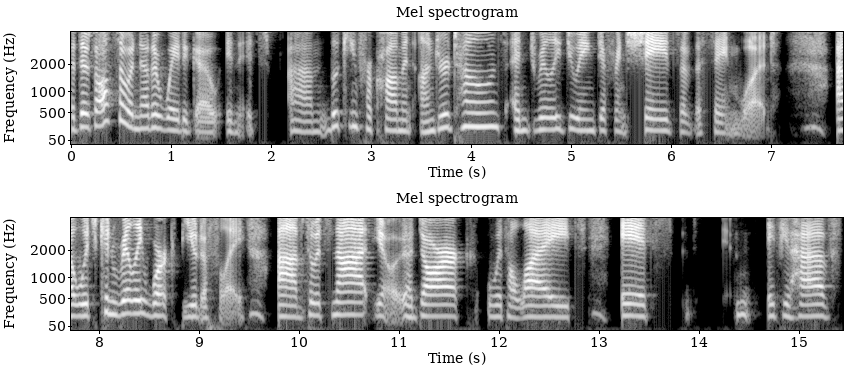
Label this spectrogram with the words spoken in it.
But there's also another way to go in it's um, looking for common undertones and really doing different shades of the same wood. Uh, which can really work beautifully. Um, so it's not, you know, a dark with a light. It's if you have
